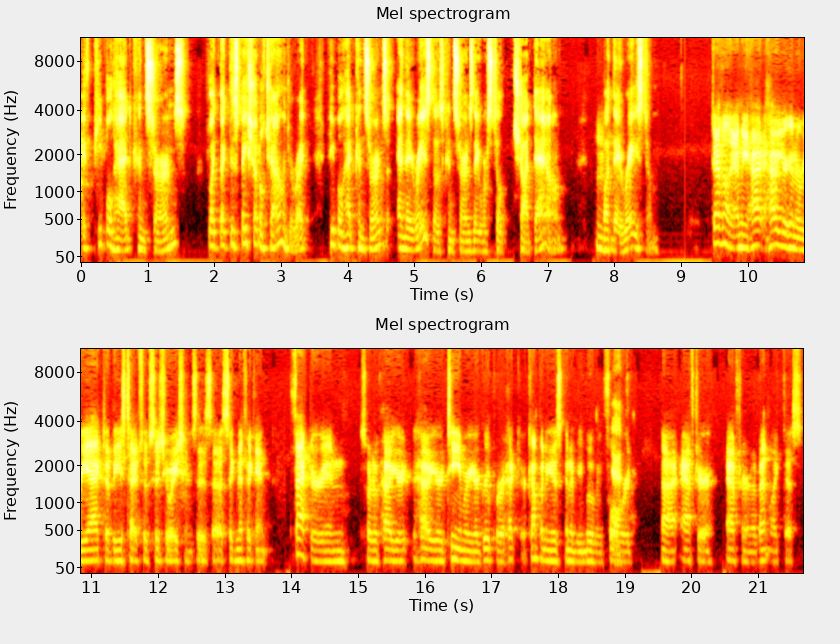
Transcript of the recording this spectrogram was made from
if people had concerns like like the space shuttle challenger right? People had concerns and they raised those concerns they were still shot down but mm-hmm. they raised them definitely. I mean, how how you're going to react to these types of situations is a significant factor in sort of how your how your team or your group or heck your company is going to be moving Yeah. forward uh, after after an event like this.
